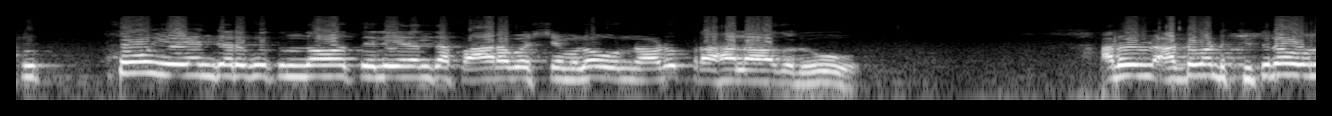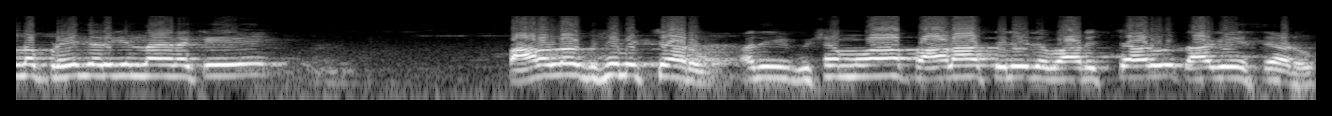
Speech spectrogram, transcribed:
చుట్టూ ఏం జరుగుతుందో తెలియనంత పారవశ్యంలో ఉన్నాడు ప్రహ్లాదుడు. అటు అటువంటి స్థితిలో ఉన్నప్పుడు ఏం జరిగింది ఆయనకి? పాలలో విషం ఇచ్చారు అది విషమా పాలా తెలియదు. వారిచ్చారు తాగేశాడు.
